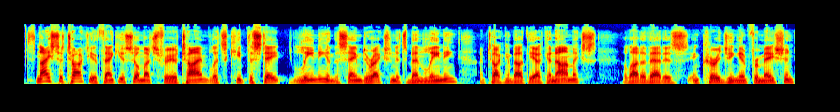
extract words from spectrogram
it's nice to talk to you. Thank you so much for your time. Let's keep the state leaning in the same direction it's been leaning. I'm talking about the economics. A lot of that is encouraging information.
